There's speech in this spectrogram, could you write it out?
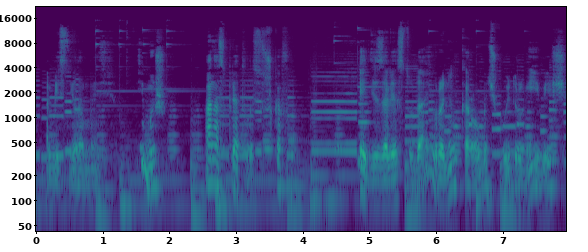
— объяснила Мэйзи. «И мышь. Она спряталась в шкафу. Эдди залез туда и уронил коробочку и другие вещи.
